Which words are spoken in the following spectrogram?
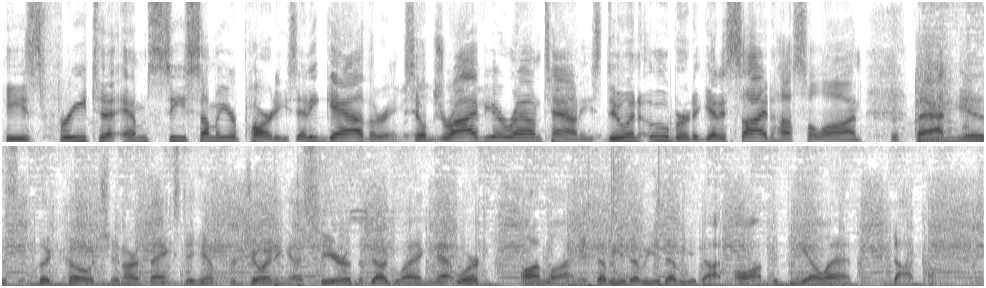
He's free to MC some of your parties, any gatherings. He'll drive you around town. He's doing Uber to get his side hustle on. That is the coach. And our thanks to him for joining us here in the Doug Lang Network online at www.onthedln.com.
